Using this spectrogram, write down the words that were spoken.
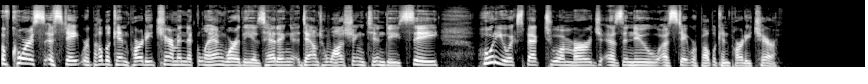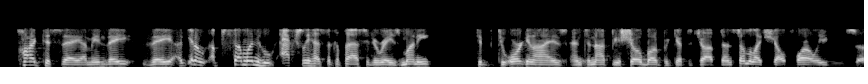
Of course, a state Republican Party Chairman Nick Langworthy is heading down to Washington, D.C. Who do you expect to emerge as the new uh, state Republican Party chair? Hard to say. I mean, they they you know someone who actually has the capacity to raise money, to to organize, and to not be a showboat but get the job done. Someone like Chele Farley, who's uh,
